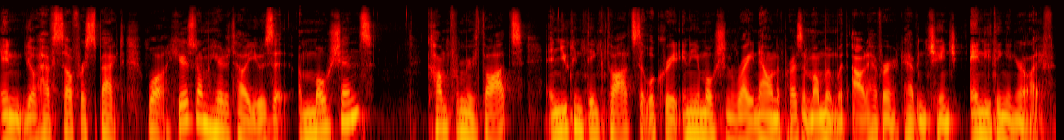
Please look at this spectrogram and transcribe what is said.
and you'll have self-respect. Well, here's what I'm here to tell you is that emotions come from your thoughts and you can think thoughts that will create any emotion right now in the present moment without ever having to change anything in your life.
